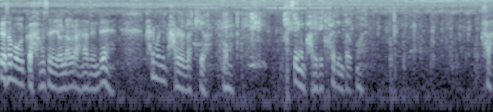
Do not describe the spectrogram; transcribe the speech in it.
뺏어 먹을까 하고서 연락을 안 하는데 할머니 바로 연락해요. 응. 학생은 바르게 커야 된다고. 가.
